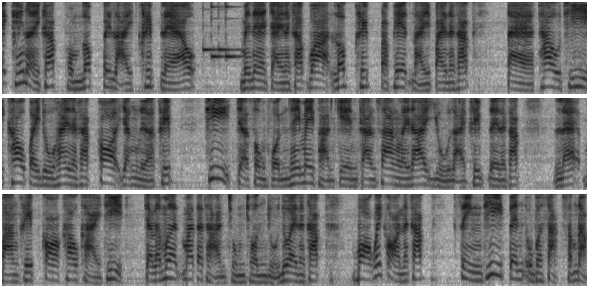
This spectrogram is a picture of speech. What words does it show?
ช็คให้หน่อยครับ ผมลบไปหลายคลิปแล้ว ไม่แน่ใจนะครับว่าลบคลิปประเภทไหนไปนะครับ แต่เท่าที่เข้าไปดูให้นะครับ ก็ยังเหลือคลิปที่จะส่งผลให้ไม่ผ่านเกณฑ์การสร้างรายได้อยู่หลายคลิปเลยนะครับ และบางคลิปก็เข้าข่ายที่จะละเมิดมาตรฐานชุมชนอยู่ด้วยนะครับ บอกไว้ก่อนนะครับ สิ่งที่เป็นอุปสรรคสำหรับ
